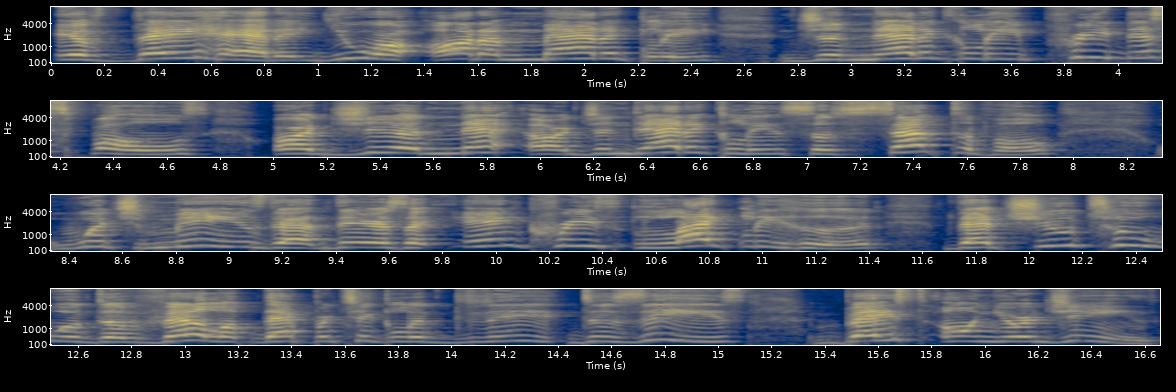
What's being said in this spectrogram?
if they had it, you are automatically genetically predisposed or, gene- or genetically susceptible, which means that there's an increased likelihood that you too will develop that particular d- disease based on your genes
